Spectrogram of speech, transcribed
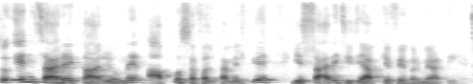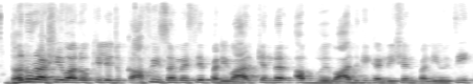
तो इन सारे कार्यों में आपको सफलता मिलती है, ये सारी चीज़ें आपके फेवर में आती है। धनु राशि वालों के लिए जो काफ़ी समय से परिवार के अंदर अब विवाद की कंडीशन बनी हुई थी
